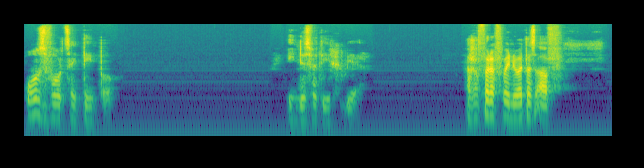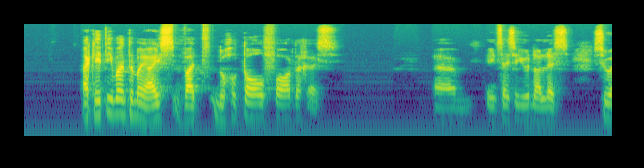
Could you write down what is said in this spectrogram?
Ons word sy tempel. En dis wat hier gebeur. Ek gaan vinnig my notas af. Ek het iemand in my huis wat nogal taalvaardig is ehm um, en sy's 'n joernalis. So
